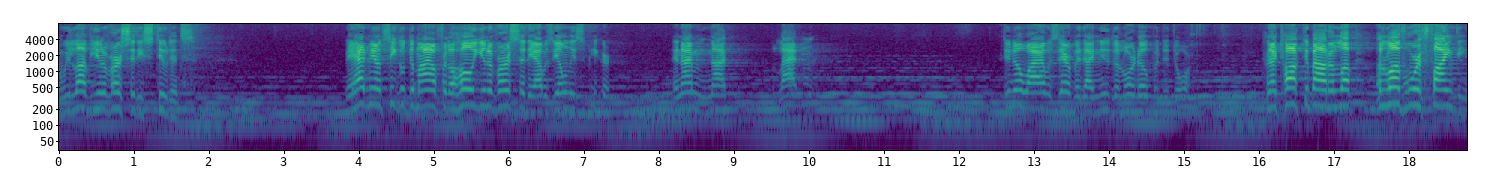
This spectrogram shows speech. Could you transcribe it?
And we love university students. They had me on Cinco de Mayo for the whole university. I was the only speaker, and I'm not Latin. Do you know why I was there? But I knew the Lord opened a door. And I talked about a love, a love worth finding.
